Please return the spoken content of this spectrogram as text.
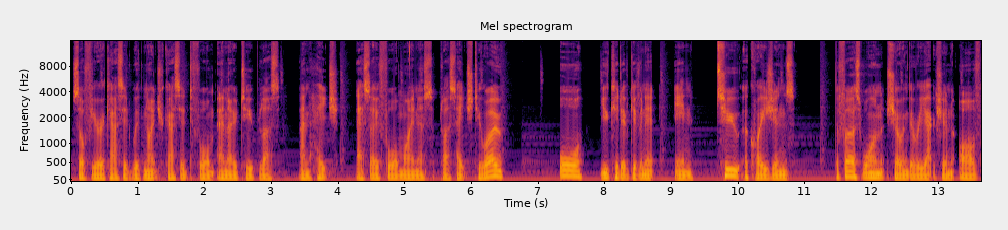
sulfuric acid with nitric acid to form NO2 plus and HSO4 minus plus H2O, or you could have given it in two equations. The first one showing the reaction of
